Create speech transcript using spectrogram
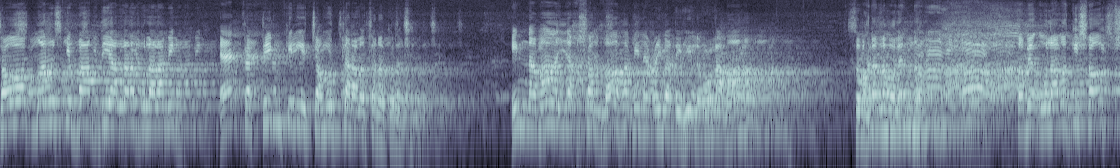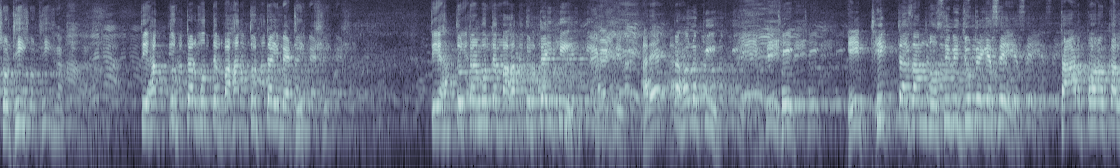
সব মানুষকে বাদ দিয়ে আল্লাহ রাবুল আলামিন একটা টিমকে নিয়ে চমৎকার আলোচনা করেছেন। ইন্নামা বলেন না। তবে ওলামা কি সব সঠিক? তিহাত্তরটার মধ্যে বাহাত্তরটাই ব্যাঠিক। তিহাত্তরটার মধ্যে বাহাত্তরটাই কি? আর একটা হলো কি? ঠিক। এই ঠিকটা যার নসিবে জুটে গেছে তার পরকাল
